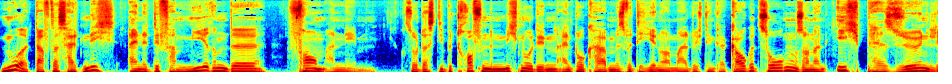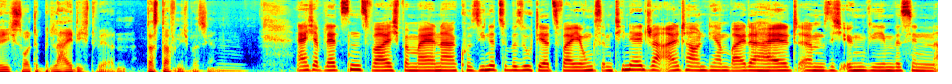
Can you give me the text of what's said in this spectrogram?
Nur darf das halt nicht eine diffamierende Form annehmen so dass die Betroffenen nicht nur den Eindruck haben, es wird hier nur mal durch den Kakao gezogen, sondern ich persönlich sollte beleidigt werden. Das darf nicht passieren. Ja, ich habe letztens war ich bei meiner Cousine zu Besuch, die hat zwei Jungs im Teenageralter und die haben beide halt ähm, sich irgendwie ein bisschen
